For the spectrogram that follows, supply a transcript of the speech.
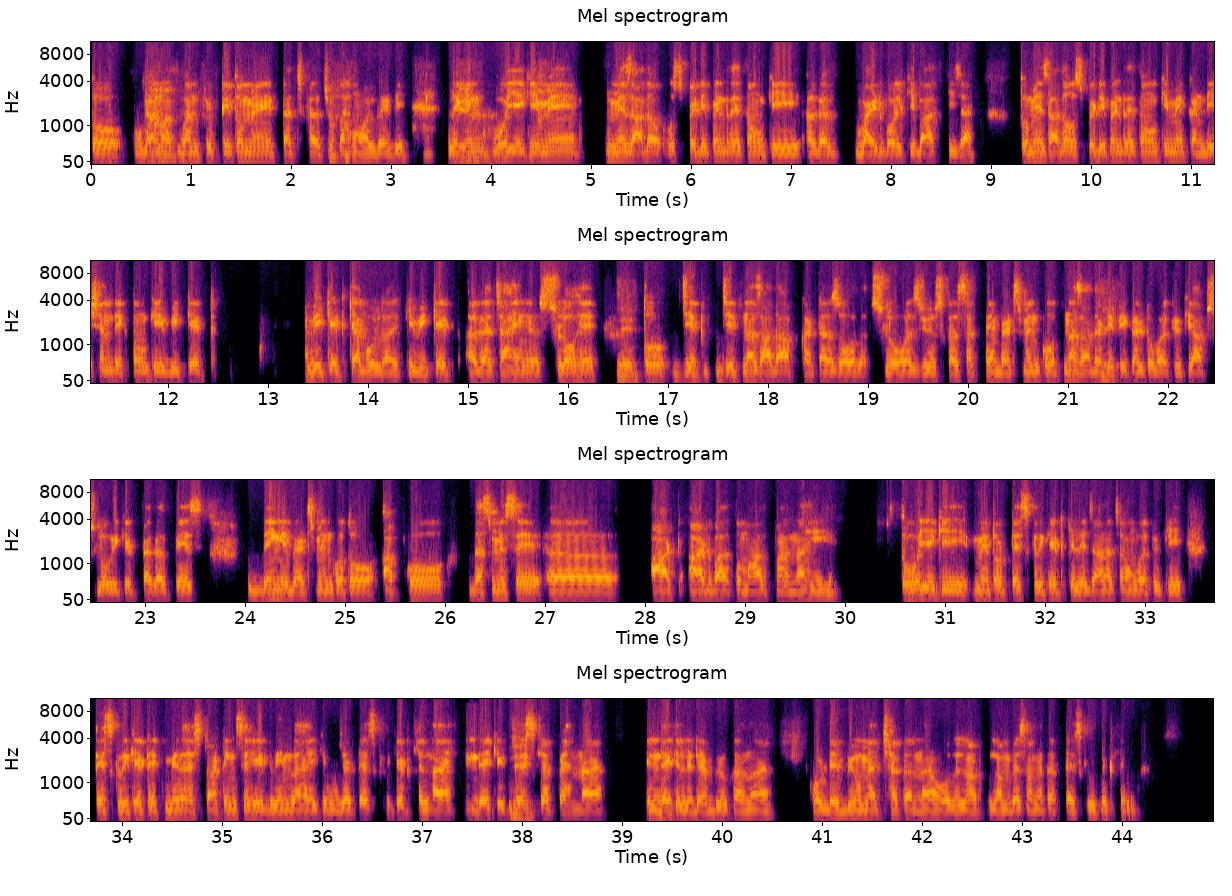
तो वन फिफ्टी तो मैं टच कर चुका हूँ ऑलरेडी लेकिन वो ये कि मैं मैं ज़्यादा उस पर डिपेंड रहता हूँ कि अगर वाइट बॉल की बात की जाए तो मैं ज़्यादा उस पर डिपेंड रहता हूँ कि मैं कंडीशन देखता हूँ कि विकेट विकेट क्या बोल रहा है कि विकेट अगर चाहेंगे स्लो है तो जित, जितना ज़्यादा आप कटर्स और स्लोवर्स यूज़ कर सकते हैं बैट्समैन को उतना ज़्यादा डिफ़िकल्ट होगा क्योंकि आप स्लो विकेट पे अगर पेस देंगे बैट्समैन को तो आपको दस में से आठ आठ बार तो मार पड़ना ही है। तो वो ये कि मैं तो टेस्ट क्रिकेट के लिए जाना चाहूँगा क्योंकि टेस्ट क्रिकेट एक मेरा स्टार्टिंग से ही ड्रीम रहा है कि मुझे टेस्ट क्रिकेट खेलना है इंडिया की टेस्ट कैप पहनना है। इंडिया के लिए डेब्यू करना है, और डेब्यू में अच्छा करना है, और लंबे समय तक टेस्ट क्रिकेट खेलना है।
